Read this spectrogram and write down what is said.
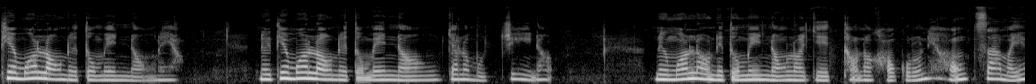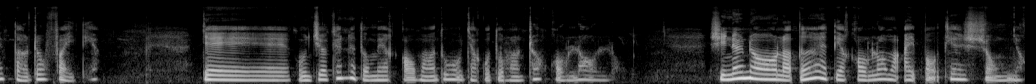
thiên mua lòng nửa tụ men nóng này ạ. Nửa thiên mua lòng nửa tụ men nóng cho là một chi đó nếu mua lâu thì tôi men nóng lo chị thâu nó khẩu của nó không xa mà những tờ đâu phải thế. Chị cũng chưa cái này tôi mẹ câu mà tu chả của tôi lòng trâu cầu lo luôn. Chỉ nếu nó là tới hai tiệc cầu lo mà ai bảo thiên sống nhọc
